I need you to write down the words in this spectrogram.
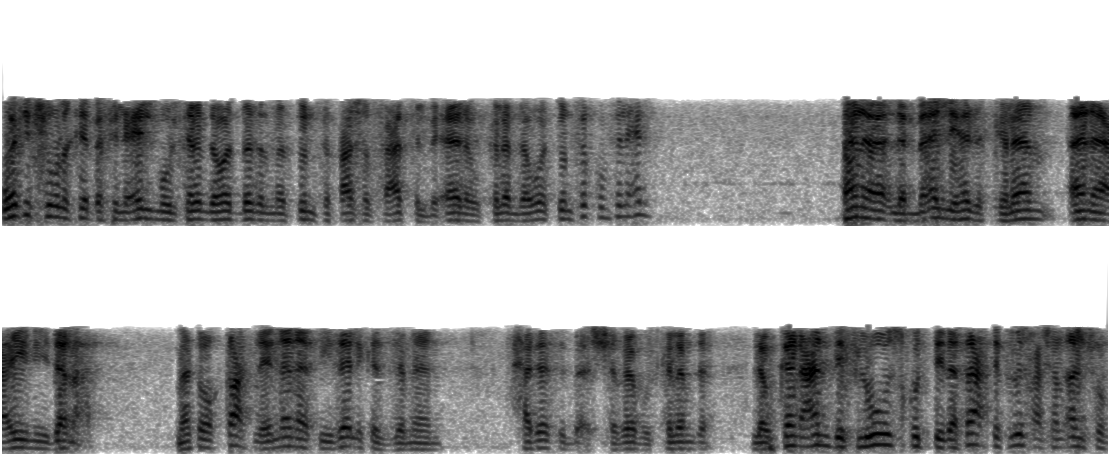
وأجيب شغلك يبقى في العلم والكلام دوت بدل ما تنفق 10 ساعات في البقالة والكلام دوت تنفقهم في العلم. أنا لما قال لي هذا الكلام أنا عيني دمعت. ما توقعت لأن أنا في ذلك الزمان حداثة بقى الشباب والكلام ده. لو كان عندي فلوس كنت دفعت فلوس عشان أنشر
